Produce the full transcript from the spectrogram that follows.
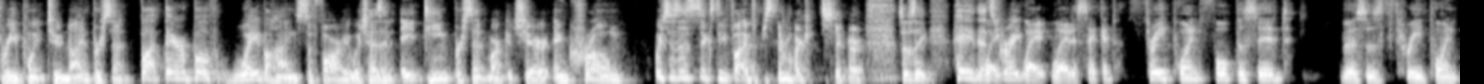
3.29%. But they are both way behind Safari, which has an 18% market share, and Chrome, which is a 65% market share. So it's like, hey, that's wait, great. Wait, wait a second. 3.4% versus 3.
